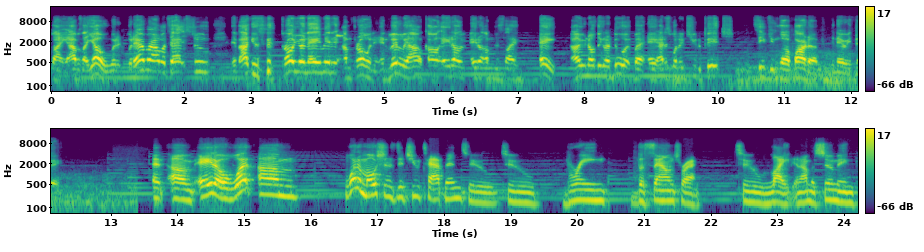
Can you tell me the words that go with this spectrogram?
like I was like, yo, whatever I'm attached to, if I can throw your name in it, I'm throwing it. And literally, I'll call Ado. Ado, I'm just like, hey, I don't even know if they're gonna do it, but hey, I just wanted you to pitch, see if you can go a part of it and everything. And um, Ado, what um what emotions did you tap into to bring the soundtrack to light? And I'm assuming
